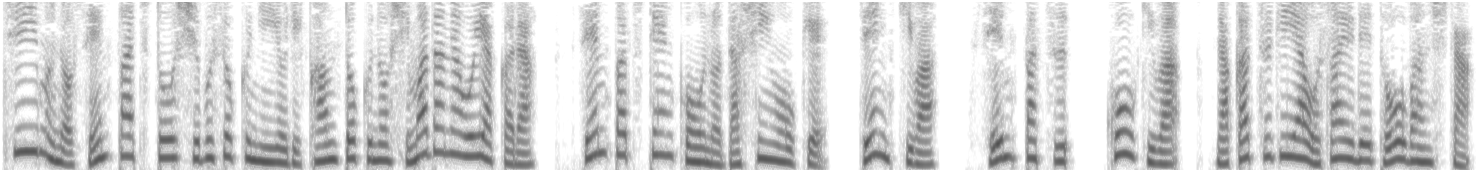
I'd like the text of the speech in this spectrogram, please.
チームの先発投手不足により監督の島田直也から先発転向の打診を受け、前期は先発、後期は中継ぎや抑えで登板した。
